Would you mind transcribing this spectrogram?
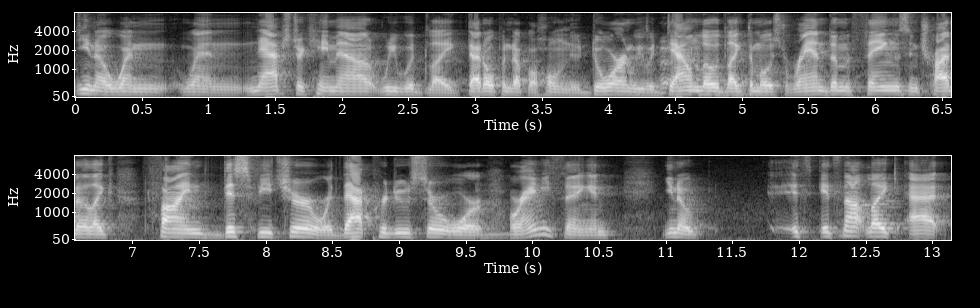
You know, when when Napster came out, we would like that opened up a whole new door, and we would download like the most random things and try to like find this feature or that producer or mm-hmm. or anything. And you know, it's it's not like at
